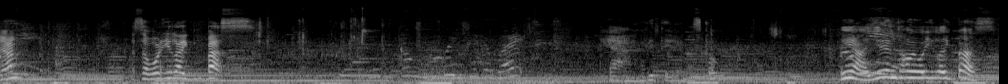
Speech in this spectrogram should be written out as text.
Yeah? So what do you like best? Oh movie the right. Yeah, movie theater. Let's go. Yeah, you didn't tell me what you like best.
